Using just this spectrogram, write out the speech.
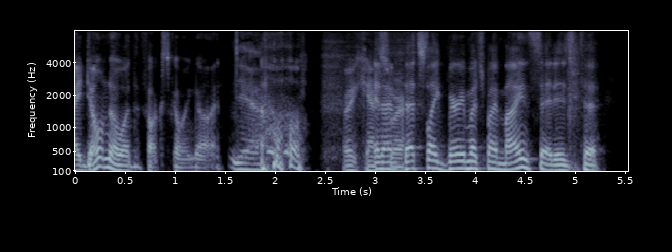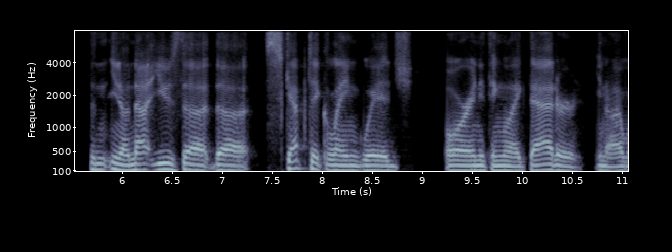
I don't know what the fuck's going on. yeah. Um, or oh, you can't and I, that's like very much my mindset is to, to you know not use the the skeptic language or anything like that or you know I,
